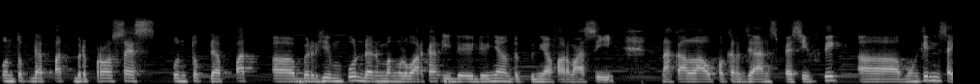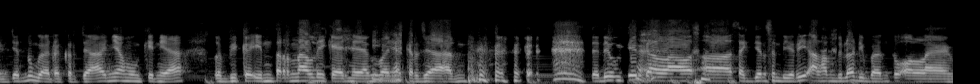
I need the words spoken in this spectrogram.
untuk dapat berproses, untuk dapat uh, berhimpun dan mengeluarkan ide-idenya untuk dunia farmasi. Nah kalau pekerjaan spesifik, uh, mungkin sekjen tuh nggak ada kerjaannya mungkin ya, lebih ke internal nih kayaknya yang Iya. banyak kerjaan. Jadi mungkin kalau uh, sekjen sendiri, alhamdulillah dibantu oleh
